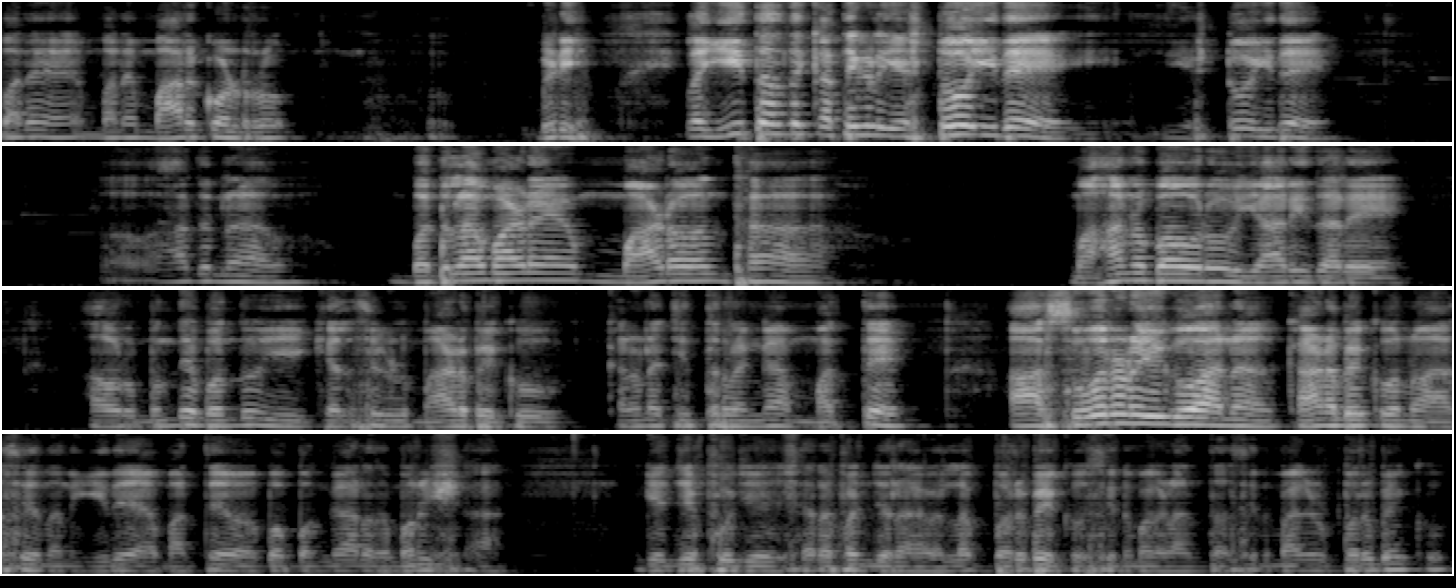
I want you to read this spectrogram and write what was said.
ಮನೆ ಮನೆ ಮಾರ್ಕೊಂಡ್ರು. ಬಿಡಿ. ಇಲ್ಲ, ಈ ಥರದ ಕಥೆಗಳು ಎಷ್ಟೋ ಇದೆ ಎಷ್ಟೋ ಇದೆ. ಅದನ್ನು ಬದಲಾ ಮಾಡೇ ಮಾಡೋವಂಥ ಮಹಾನುಭಾವರು ಯಾರಿದ್ದಾರೆ, ಅವರು ಮುಂದೆ ಬಂದು ಈ ಕೆಲಸಗಳು ಮಾಡಬೇಕು, ಕನ್ನಡ ಚಿತ್ರರಂಗ ಮತ್ತೆ ಆ ಸುವರ್ಣ ಯುಗವನ್ನು ಕಾಣಬೇಕು ಅನ್ನೋ ಆಸೆ ನನಗಿದೆ. ಮತ್ತೆ ಒಬ್ಬ ಬಂಗಾರದ ಮನುಷ್ಯ, ಗೆಜ್ಜೆ, ಪೂಜೆ, ಶರಪಂಜರ ಅವೆಲ್ಲ ಬರಬೇಕು, ಸಿನಿಮಾಗಳಂತ ಸಿನಿಮಾಗಳು ಬರಬೇಕು,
